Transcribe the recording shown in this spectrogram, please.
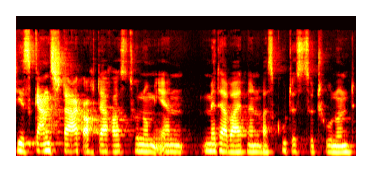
die es ganz stark auch daraus tun, um ihren Mitarbeitenden was Gutes zu tun. Und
